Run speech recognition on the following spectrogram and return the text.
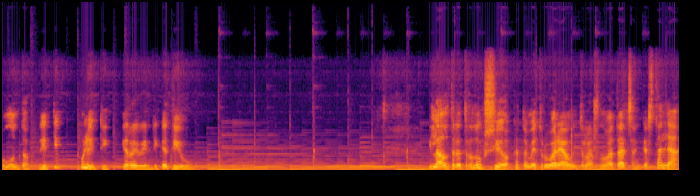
amb un toc crític, polític i reivindicatiu. I l'altra traducció, que també trobareu entre les novetats en castellà,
